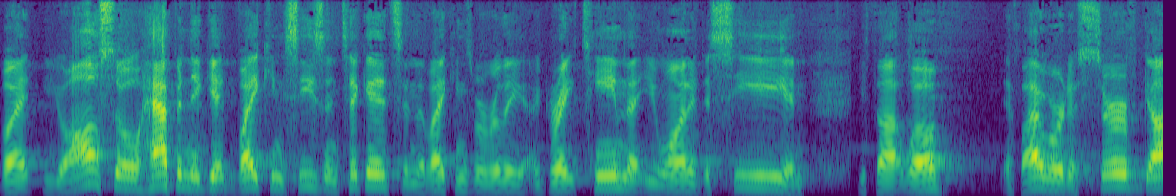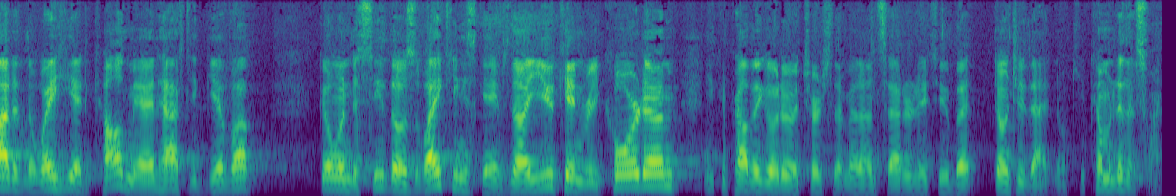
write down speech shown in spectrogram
but you also happened to get Viking season tickets, and the Vikings were really a great team that you wanted to see, and you thought, well, if I were to serve God in the way He had called me, I'd have to give up going to see those Vikings games. Now, you can record them. You could probably go to a church that met on Saturday too, but don't do that. No, keep coming to this one.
